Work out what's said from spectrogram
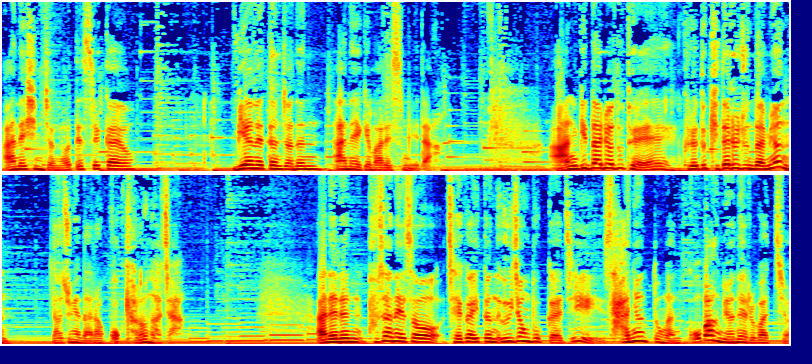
아내 심정이 어땠을까요? 미안했던 저는 아내에게 말했습니다. 안 기다려도 돼. 그래도 기다려준다면 나중에 나랑 꼭 결혼하자. 아내는 부산에서 제가 있던 의정부까지 4년 동안 꼬박 면회를 왔죠.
